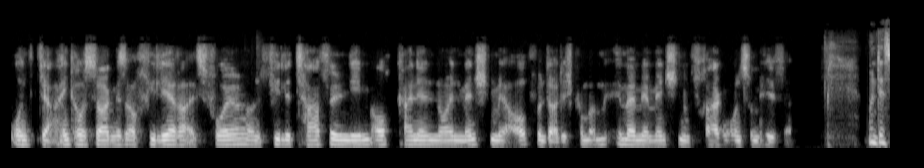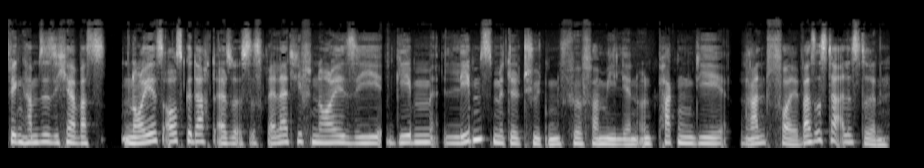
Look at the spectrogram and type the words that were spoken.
Und der Einkaufswagen ist auch viel leerer als vorher und viele Tafeln nehmen auch keine neuen Menschen mehr auf und dadurch kommen immer mehr Menschen und fragen uns um Hilfe. Und deswegen haben Sie sich ja was Neues ausgedacht. Also es ist relativ neu. Sie geben Lebensmitteltüten für Familien und packen die randvoll. Was ist da alles drin?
